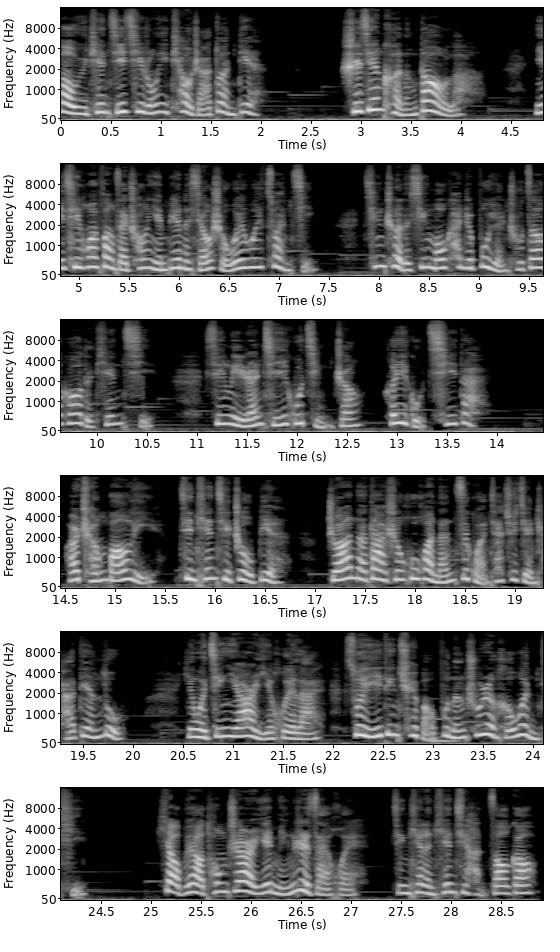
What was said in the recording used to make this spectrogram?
暴雨天极其容易跳闸断电。时间可能到了，倪清欢放在窗沿边的小手微微攥紧，清澈的心眸看着不远处糟糕的天气，心里燃起一股紧张和一股期待。而城堡里见天气骤变，卓安娜大声呼唤男子管家去检查电路，因为今夜二爷会来，所以一定确保不能出任何问题。要不要通知二爷明日再会？今天的天气很糟糕，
